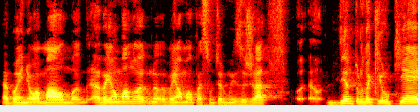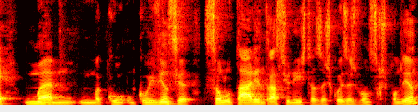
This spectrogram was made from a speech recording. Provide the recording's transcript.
a bem ou a mal, a bem ou mal não é, a bem ou mal parece um termo exagerado, dentro daquilo que é uma, uma convivência salutar entre acionistas, as coisas vão se respondendo.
